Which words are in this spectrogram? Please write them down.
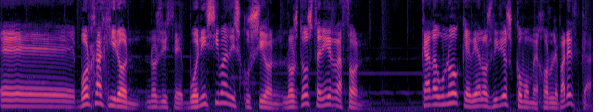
Eh, Borja Girón nos dice, buenísima discusión, los dos tenéis razón. Cada uno que vea los vídeos como mejor le parezca.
